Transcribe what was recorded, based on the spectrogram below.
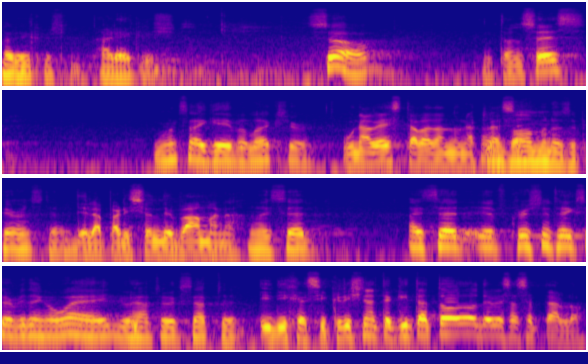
Hare Krishna. Hare Krishna. So Entonces, once I gave a lecture una vez estaba dando una on clase Vamana's appearance day. de la aparición de Vamana And I said, I said, if Krishna takes everything away, you have to accept it. y dije, si Krishna te quita todo, debes aceptarlo.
